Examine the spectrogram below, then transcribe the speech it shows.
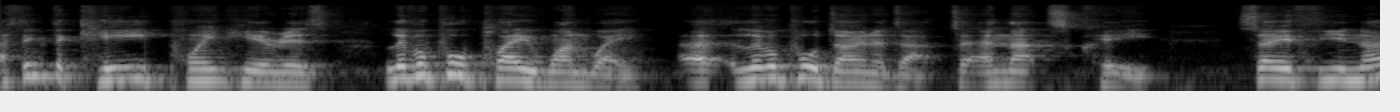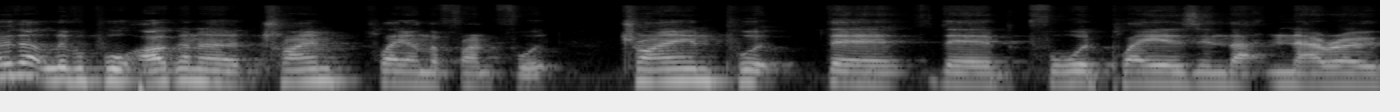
I think the key point here is Liverpool play one way. Uh, Liverpool don't adapt, and that's key. So if you know that Liverpool are going to try and play on the front foot, try and put their their forward players in that narrow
